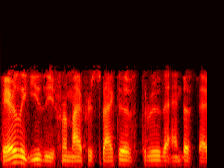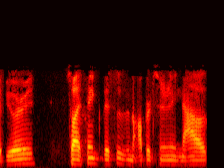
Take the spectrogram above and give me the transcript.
fairly easy from my perspective through the end of February. So I think this is an opportunity now,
